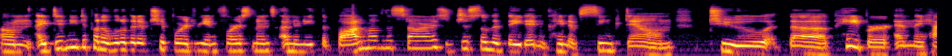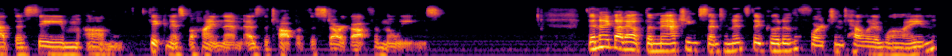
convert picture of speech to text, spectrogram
Um, I did need to put a little bit of chipboard reinforcements underneath the bottom of the stars just so that they didn't kind of sink down to the paper and they had the same um, thickness behind them as the top of the star got from the wings. Then I got out the matching sentiments that go to the fortune teller line.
